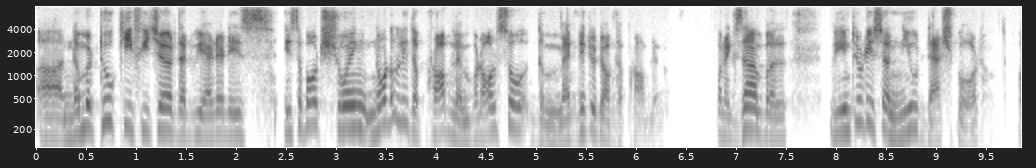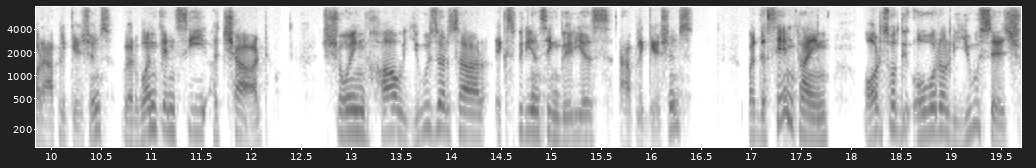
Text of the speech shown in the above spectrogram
Uh, number two key feature that we added is, is about showing not only the problem, but also the magnitude of the problem. For example, we introduced a new dashboard for applications where one can see a chart showing how users are experiencing various applications, but at the same time, also the overall usage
